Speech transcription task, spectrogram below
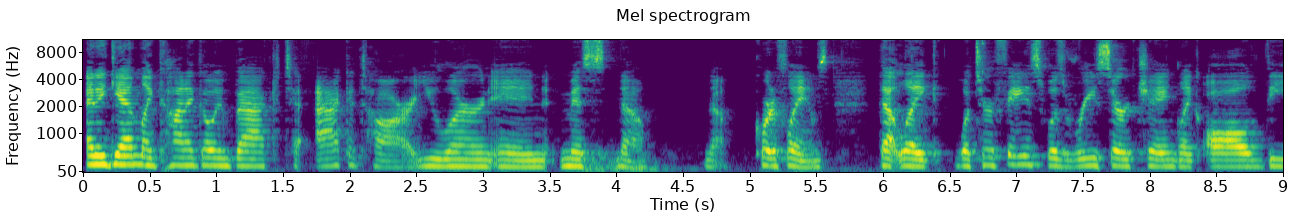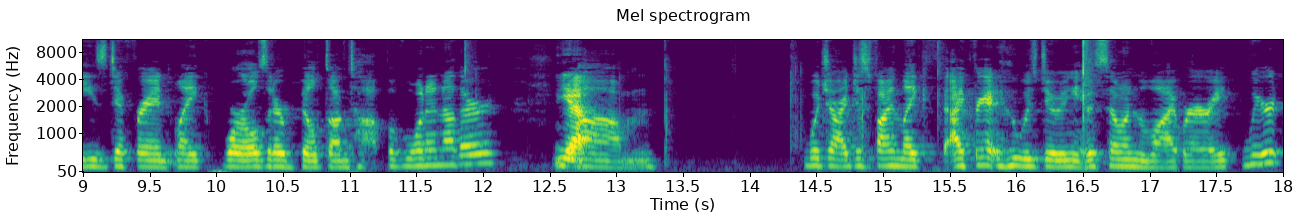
and again like kind of going back to ACOTAR you learn in miss no no court of flames that like what's her face was researching like all these different like worlds that are built on top of one another Yeah. um which i just find like i forget who was doing it it was someone in the library we're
